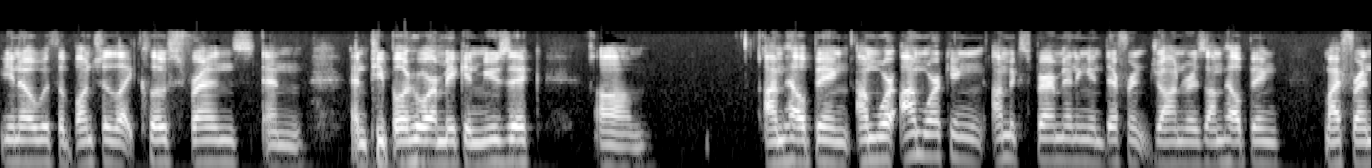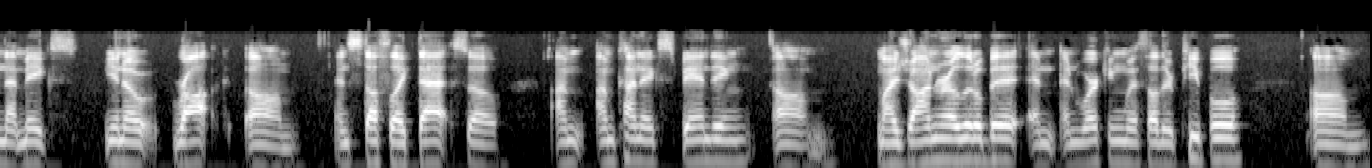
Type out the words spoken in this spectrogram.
you know, with a bunch of like close friends and and people who are making music. Um, I'm helping. I'm wor- I'm working. I'm experimenting in different genres. I'm helping my friend that makes you know rock um, and stuff like that. So I'm I'm kind of expanding um, my genre a little bit and and working with other people um,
